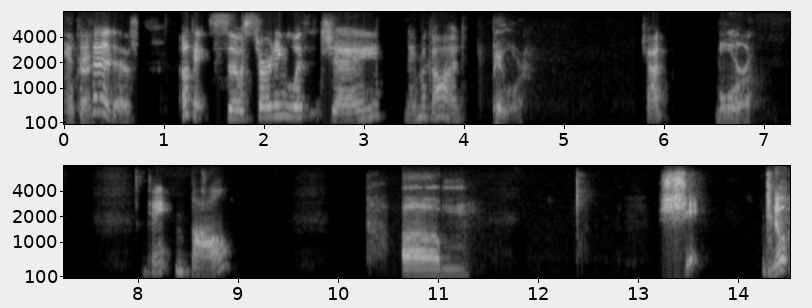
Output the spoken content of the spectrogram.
Okay. Competitive. Okay, so starting with Jay, name a god. Pelor. Chad. Melora. Okay, Ball. Um. Shit. Nope,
